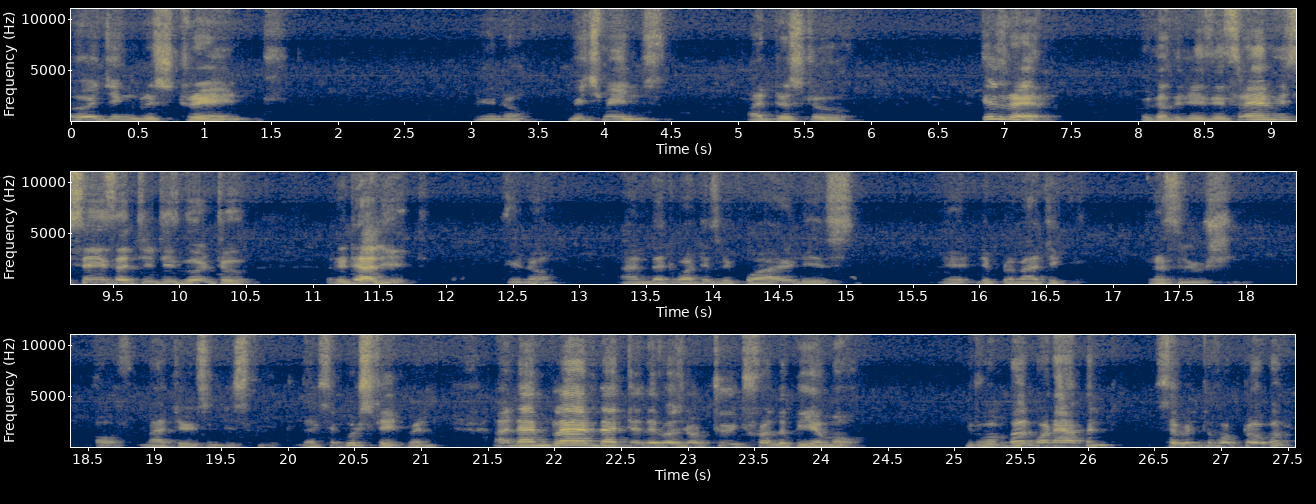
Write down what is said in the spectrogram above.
urging restraint, you know, which means addressed to Israel, because it is Israel which says that it is going to retaliate, you know, and that what is required is a diplomatic resolution of matters in dispute. That's a good statement. And I'm glad that there was no tweet from the PMO. You remember what happened? 7th of October?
